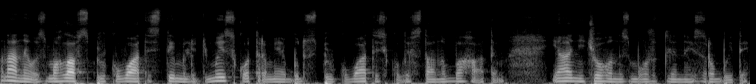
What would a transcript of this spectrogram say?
Вона не змогла спілкуватися з тими людьми, з котрими я буду спілкуватись, коли стану багатим. Я нічого не зможу для неї зробити.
